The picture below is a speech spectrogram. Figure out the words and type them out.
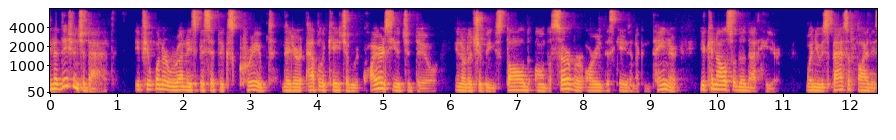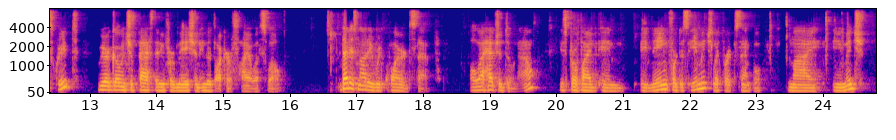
In addition to that, if you want to run a specific script that your application requires you to do in order to be installed on the server, or in this case in a container, you can also do that here. When you specify the script, we are going to pass that information in the Docker file as well. That is not a required step. All I have to do now is provide in a name for this image, like for example, my image,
